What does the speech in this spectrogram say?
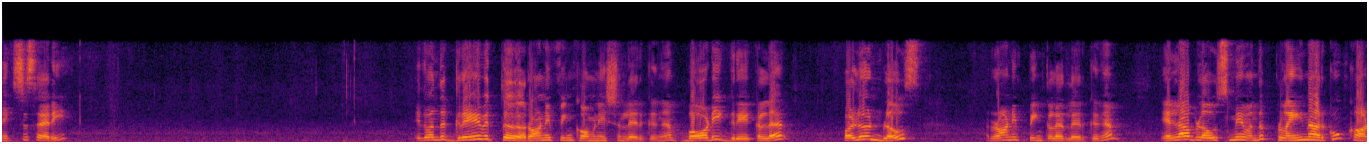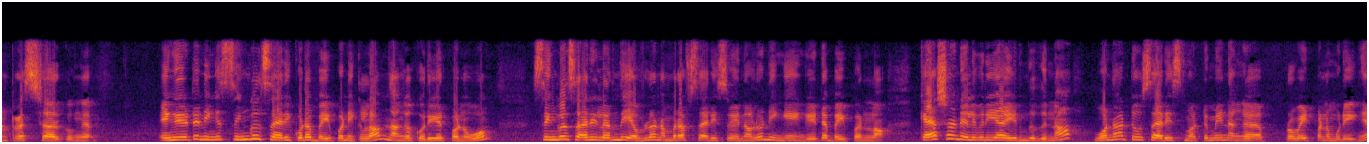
நெக்ஸ்ட் saree. இது வந்து கிரே வித் ராணி பிங்க் காம்பினேஷனில் இருக்குங்க. Body grey colour balloon blouse rani pink கலரில் இருக்குங்க. எல்லா ப்ளவுஸுமே வந்து பிளைனாக இருக்கும் கான்ட்ராஸ்டாக இருக்குங்க. எங்ககிட்ட நீங்கள் சிங்கிள் சாரீ கூட பை பண்ணிக்கலாம். நாங்கள் கொரியர் பண்ணுவோம். சிங்கிள் சாரீலேருந்து எவ்வளோ நம்பர் ஆஃப் சாரீஸ் வேணாலும் நீங்கள் எங்ககிட்ட பை பண்ணலாம். கேஷ் ஆன் டெலிவரியாக இருந்ததுன்னா ஒன் ஆர் டூ சாரீஸ் மட்டுமே நாங்கள் ப்ரொவைட் பண்ண முடியுங்க.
